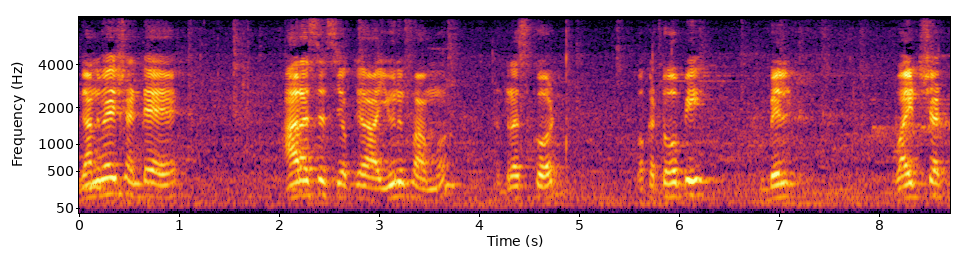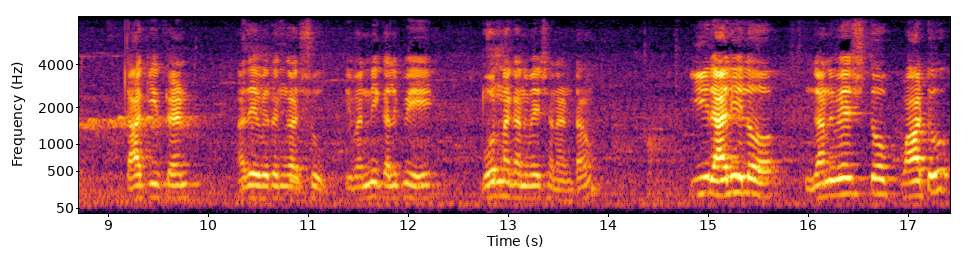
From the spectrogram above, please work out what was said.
గన్వేష్ అంటే ఆర్ఎస్ఎస్ యొక్క యూనిఫామ్ డ్రెస్ కోడ్ ఒక టోపీ belt white shirt khaki pant అదేవిధంగా షూ. ఇవన్నీ కలిపి పూర్ణ గణవేష్ అని అంటాం. ఈ ర్యాలీలో గణవేష్తో పాటు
